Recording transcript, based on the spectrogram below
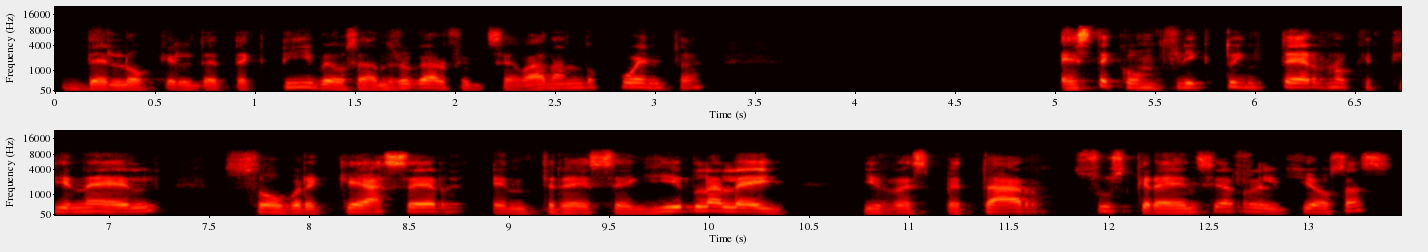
de lo que el detective, o sea, Andrew Garfield, se va dando cuenta, este conflicto interno que tiene él sobre qué hacer entre seguir la ley y respetar sus creencias religiosas,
